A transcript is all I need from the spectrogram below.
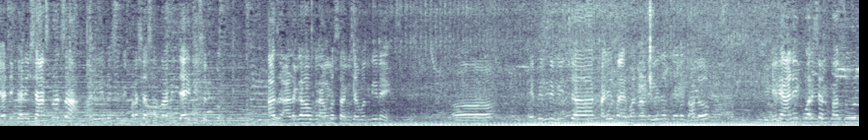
या ठिकाणी शासनाचा आणि एम एस प्रशासनाचा आम्ही जाहीर निषेध करतो. आज आडगाव ग्रामस्थांच्या वतीने एम एस सी बीच्या खाडे साहेबांना निवेदन देण्यात आलं की गेल्या अनेक वर्षांपासून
